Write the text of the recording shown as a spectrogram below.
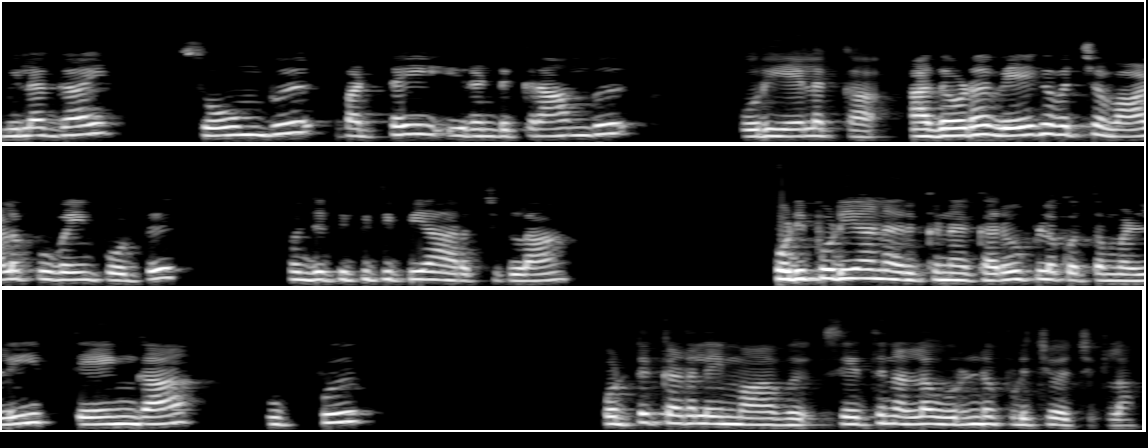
மிளகாய், சோம்பு, பட்டை, இரண்டு கிராம்பு, ஒரு ஏலக்காய். அதோட வேக வச்ச வாழைப்பூவையும் போட்டு கொஞ்சம் திப்பி திப்பியா அரைச்சிக்கலாம் பொடி பொடியாக நறுக்குன கருவேப்பிலை, கொத்தமல்லி, தேங்காய், உப்பு, பொட்டுக்கடலை மாவு சேர்த்து நல்லா உருண்டை பிடிச்சி வச்சுக்கலாம்.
